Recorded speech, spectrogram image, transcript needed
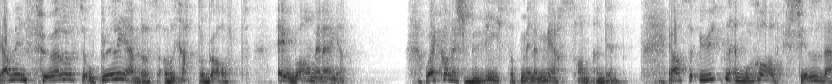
Ja, Min følelse, opplevelse av rett og galt, er jo bare min egen. Og jeg kan ikke bevise at min er mer sann enn din. Ja, så Uten en moralsk kilde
